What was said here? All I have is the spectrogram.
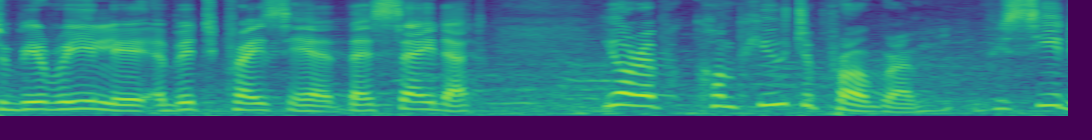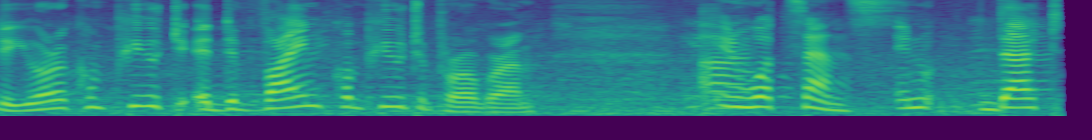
to be really a bit crazy here, they say that you're a computer program. We see that you're a computer, a divine computer program. In uh, what sense? In that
